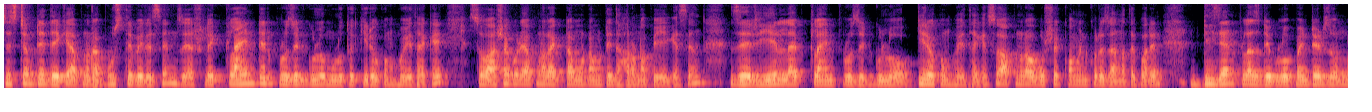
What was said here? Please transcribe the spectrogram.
সিস্টেমটি দেখে আপনারা বুঝতে পেরেছেন যে আসলে ক্লায়েন্টের প্রজেক্টগুলো মূলত কীরকম হয়ে থাকে। সো আশা করি আপনারা একটা মোটামুটি ধারণা পেয়ে গেছেন যে রিয়েল লাইফ ক্লায়েন্ট প্রজেক্টগুলো কীরকম হয়ে থাকে। সো আপনারা অবশ্যই কমেন্ট করে জানাতে পারেন ডিজাইন প্লাস ডেভেলপমেন্টের জন্য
